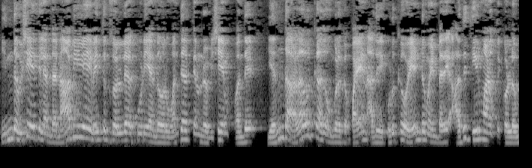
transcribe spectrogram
இந்த விஷயத்தில் அந்த நாபியை வைத்து சொல்லக்கூடிய அந்த ஒரு மந்திரத்தினுடைய விஷயம் வந்து எந்த அளவுக்கு அது உங்களுக்கு பயன் அதை கொடுக்க வேண்டும் என்பதை அது தீர்மானித்துக் கொள்ளும்.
